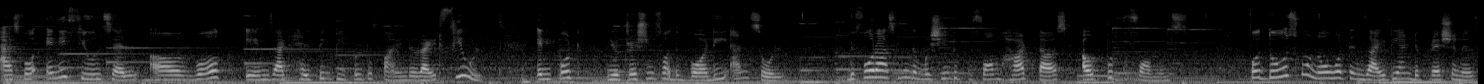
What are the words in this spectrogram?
As for any fuel cell, our work aims at helping people to find the right fuel, input, nutrition for the body and soul, before asking the machine to perform hard tasks, output performance. For those who know what anxiety and depression is,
